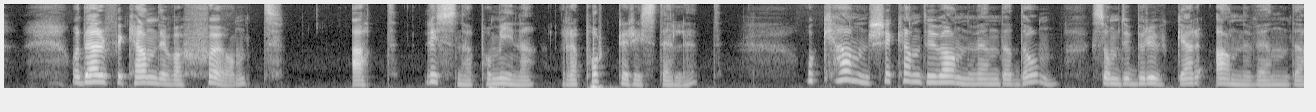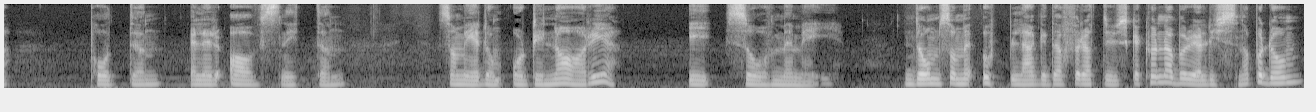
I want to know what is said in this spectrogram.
Och därför kan det vara skönt att lyssna på mina rapporter istället. Och kanske kan du använda dem som du brukar använda podden eller avsnitten som är de ordinarie i Sov med mig. De som är upplagda för att du ska kunna börja lyssna på dem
